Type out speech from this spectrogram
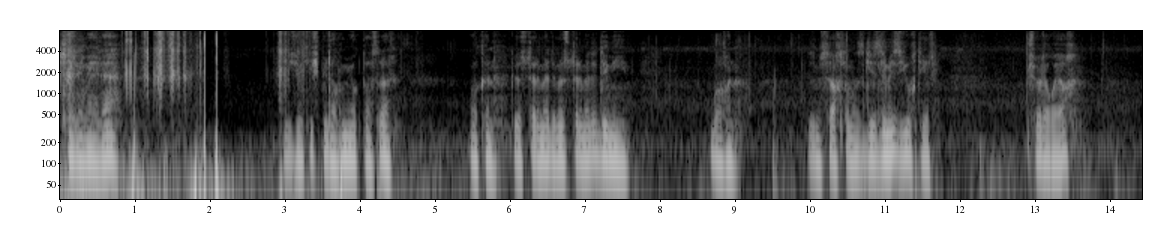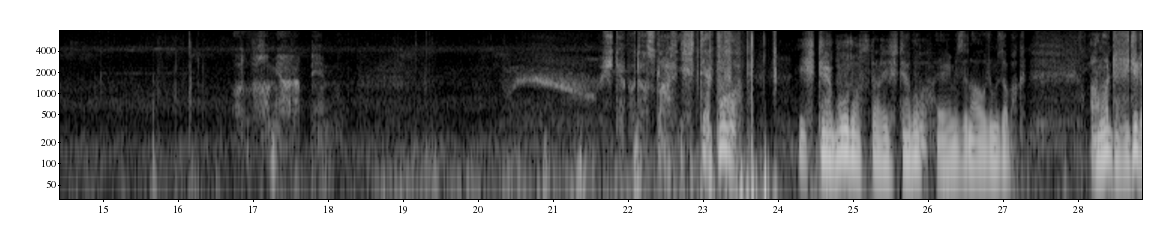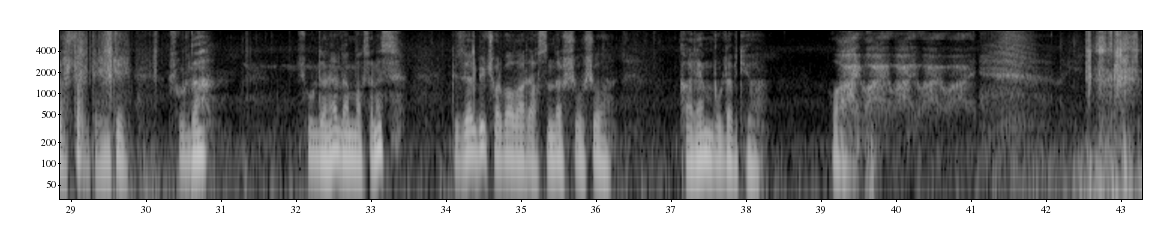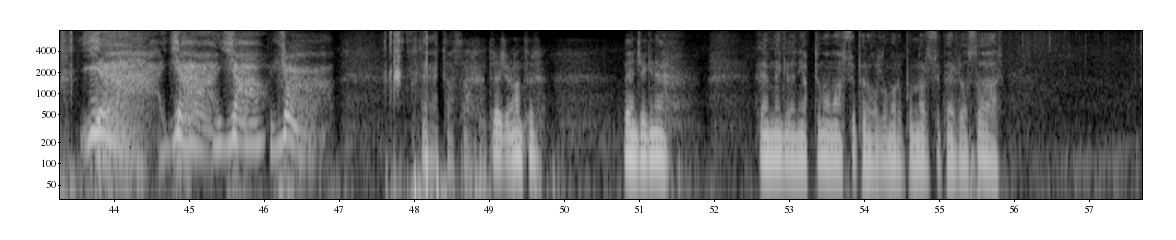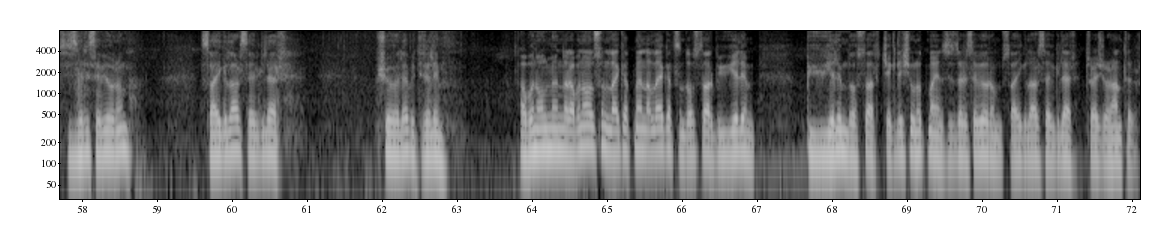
Kelimeyle. Diyecek hiçbir lafım yok dostlar. Bakın göstermedi göstermedi demeyin. Bakın. Bizim saklımız gizlimiz yok diyor. Şöyle koyak. Allah'ım ya Rabbim. İşte bu dostlar, işte bu. İşte bu dostlar, işte bu. Elimizin avucumuza bak. Ama değdi dostlar, değdi. Şurada, şurada nereden baksanız güzel bir çorba var aslında şu şu. Kalem burada bitiyor. Vay vay vay vay vay. Ya ya ya ya. Evet dostlar, Treasure Hunter Bence yine elimden geleni yaptım ama süper oldu moruk. Bunlar süper dostlar. Sizleri seviyorum. Saygılar, sevgiler. Şöyle bitirelim. Abone olmayanlar abone olsun. Like atmayanlar like atsın dostlar. Büyüyelim. Büyüyelim dostlar. Çekilişi unutmayın. Sizleri seviyorum. Saygılar, sevgiler. Treasure Hunter.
